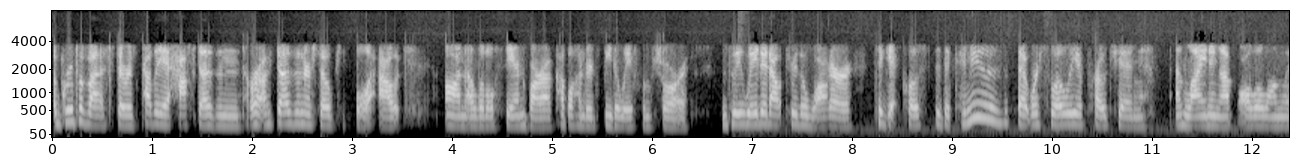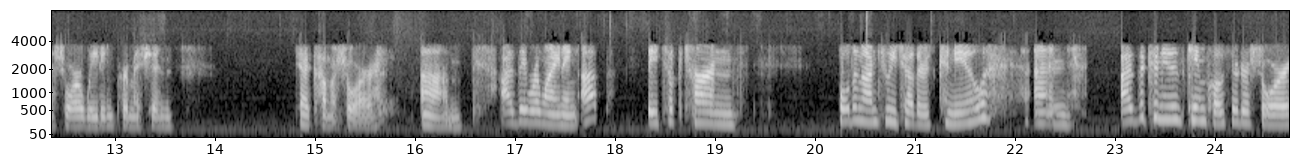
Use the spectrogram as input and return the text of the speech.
a group of us, there was probably a half dozen or a dozen or so people out on a little sandbar a couple hundred feet away from shore. And so we waded out through the water to get close to the canoes that were slowly approaching and lining up all along the shore, waiting permission to come ashore. Um, as they were lining up, they took turns holding onto each other's canoe. And as the canoes came closer to shore,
